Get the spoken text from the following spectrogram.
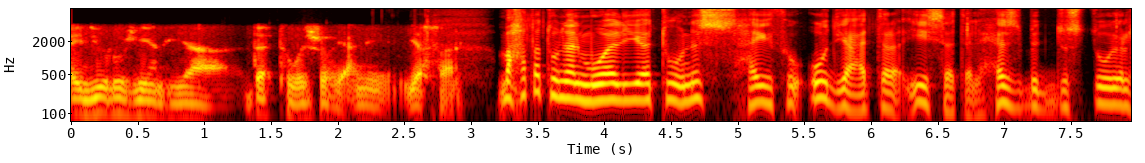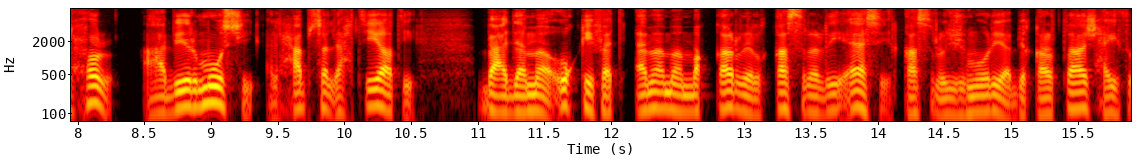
ايديولوجيا هي ذات توجه يعني يساري. محطتنا الموالية تونس حيث أودعت رئيسة الحزب الدستوري الحر عبير موسي الحبس الاحتياطي بعدما أوقفت أمام مقر القصر الرئاسي قصر الجمهورية بقرطاج حيث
